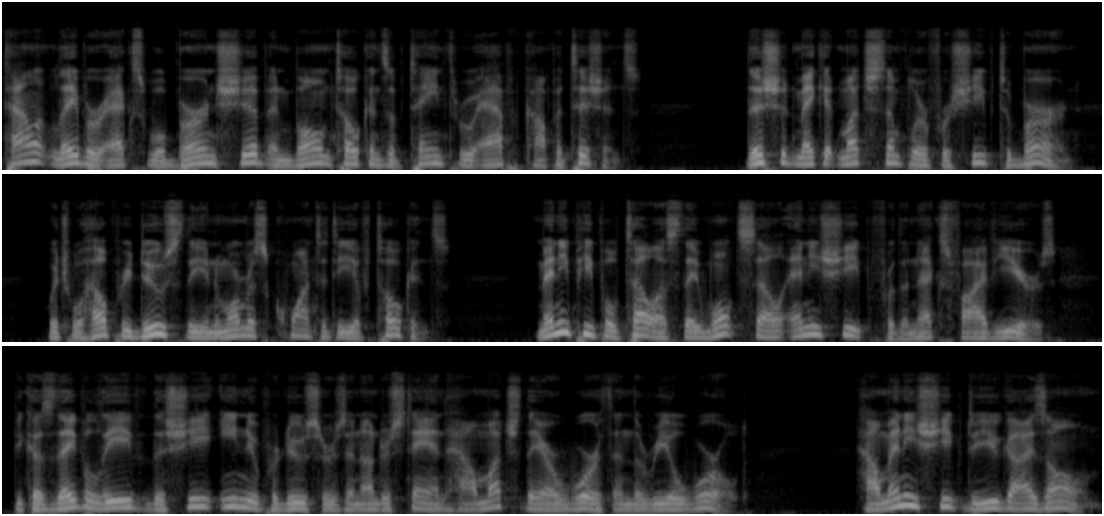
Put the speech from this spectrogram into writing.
Talent LaborX will burn SHIB and Bone tokens obtained through app competitions. This should make it much simpler for SHIB to burn, which will help reduce the enormous quantity of tokens. Many people tell us they won't sell any SHIB for the next five years because they believe the Shi Inu producers and understand how much they are worth in the real world. How many SHIB do you guys own?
